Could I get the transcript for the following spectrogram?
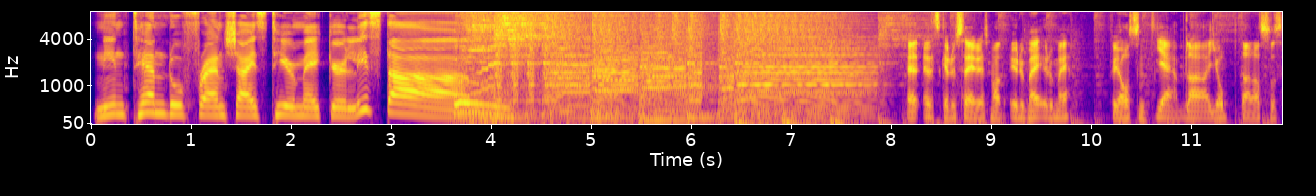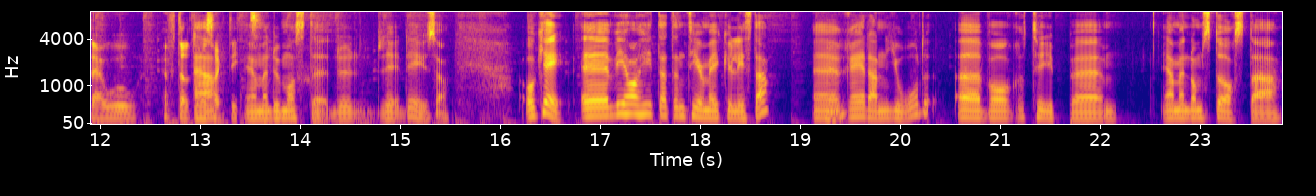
Nintendo Franchise Tiermaker-lista! Älskar du säger det som att, är du med, är du med? För jag har sånt jävla jobb där, alltså säga wow, efter att du ja, har sagt ditt. Ja, men du måste, du, det, det är ju så. Okej, eh, vi har hittat en Tiermaker-lista, eh, mm. redan gjord, över typ, eh, ja men de största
